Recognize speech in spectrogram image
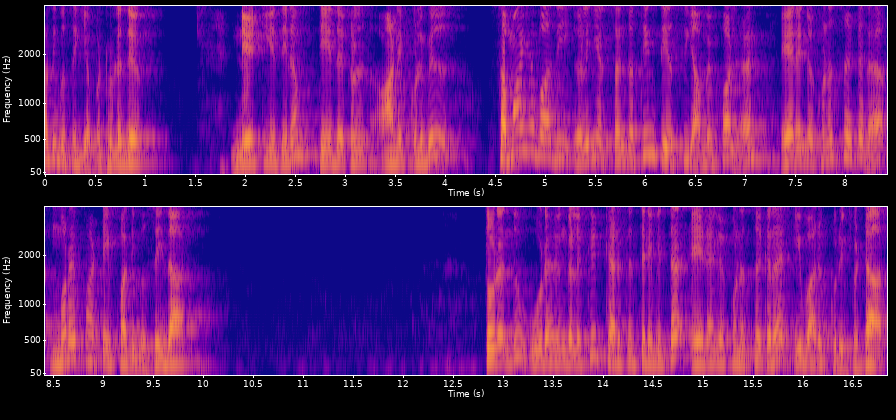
பதிவு செய்யப்பட்டுள்ளது. நேற்றைய தினம் தேர்தல்கள் ஆணைக்குழுவில் சமாயவாதி இளைஞர் சங்கத்தின் தேசிய அமைப்பாளர் ஏரங்க குணசேகர முறைப்பாட்டை பதிவு செய்தார். தொடர்ந்து ஊடகங்களுக்கு கருத்து தெரிவித்த ஏரங்க குணசேகர இவ்வாறு குறிப்பிட்டார்.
